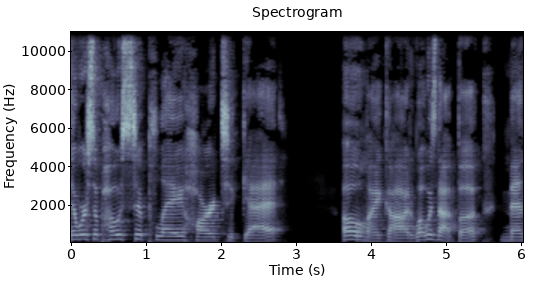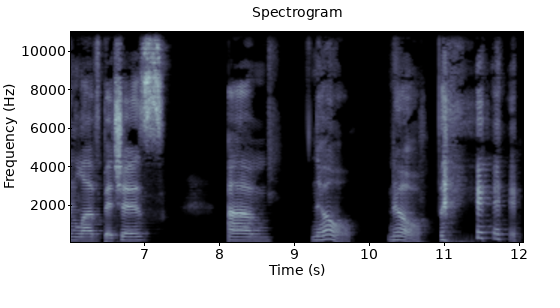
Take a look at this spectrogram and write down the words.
that we're supposed to play hard to get. Oh my God. What was that book? Men Love Bitches. Um, no, no. I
